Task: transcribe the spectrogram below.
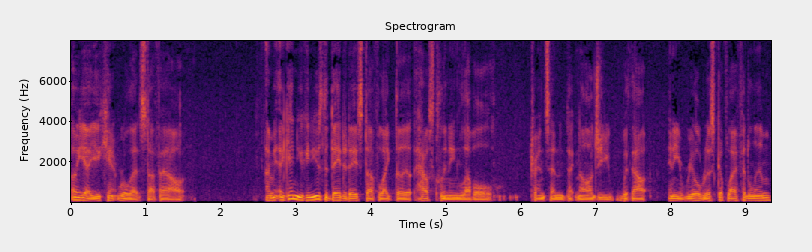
Oh, yeah, you can't rule that stuff out. I mean, again, you can use the day to day stuff like the house cleaning level transcendent technology without any real risk of life and limb.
